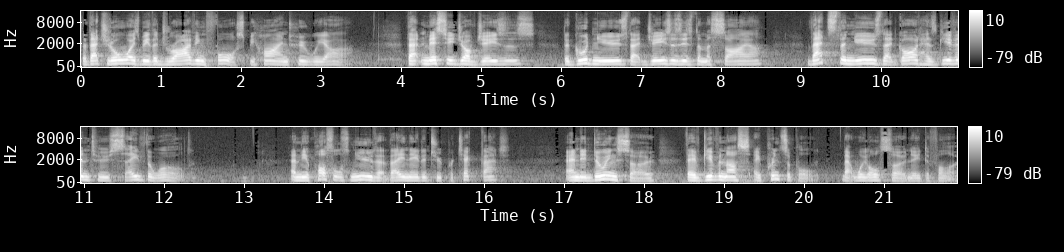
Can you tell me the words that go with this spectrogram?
That that should always be the driving force behind who we are. That message of Jesus, the good news that Jesus is the Messiah, that's the news that God has given to save the world. And the apostles knew that they needed to protect that. And in doing so, they've given us a principle that we also need to follow.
